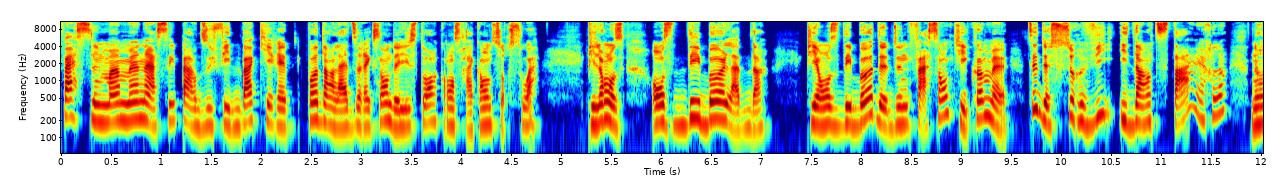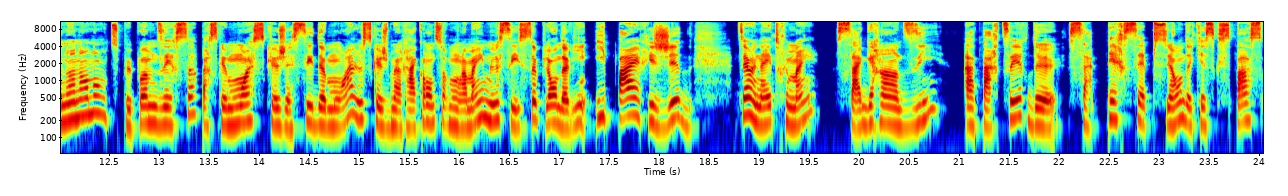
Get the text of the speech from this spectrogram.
facilement menacé par du feedback qui n'irait pas dans la direction de l'histoire qu'on se raconte sur soi. Puis là, on se débat là-dedans. Puis on se débat d'une façon qui est comme, euh, tu sais, de survie identitaire. Là. Non, non, non, non, tu peux pas me dire ça parce que moi, ce que je sais de moi, là, ce que je me raconte sur moi-même, c'est ça. Puis là, on devient hyper rigide. Tu sais, un être humain, ça grandit à partir de sa perception de ce qui se passe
